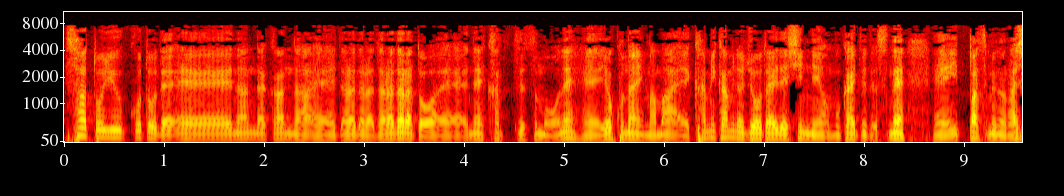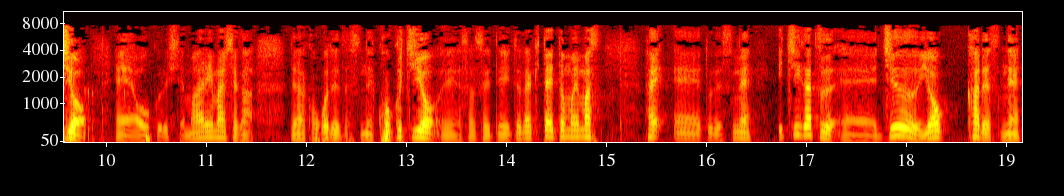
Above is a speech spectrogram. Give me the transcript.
さあ、ということで、えー、なんだかんだ、えー、だらだらだらだらと、えー、ね、滑舌もね、えー、良くないまま、えー、カミカミの状態で新年を迎えてですね、えー、一発目のラジオ、えー、お送りしてまいりましたが、ではここでですね、告知を、えー、させていただきたいと思います。はい、えーとですね、1月、えー、14日ですね、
